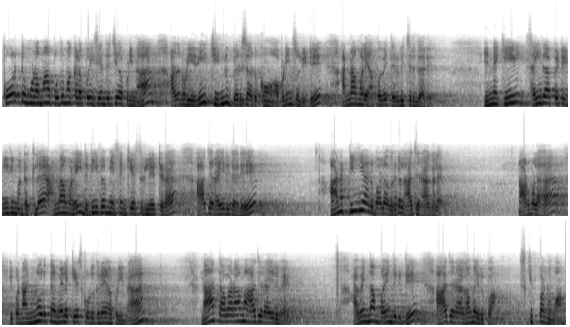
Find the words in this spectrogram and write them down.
கோர்ட்டு மூலமாக பொதுமக்களை போய் சேர்ந்துச்சு அப்படின்னா அதனுடைய ரீச் இன்னும் பெருசாக இருக்கும் அப்படின்னு சொல்லிட்டு அண்ணாமலை அப்போவே தெரிவிச்சிருந்தாரு. இன்னைக்கு சைதாப்பேட்டை நீதிமன்றத்தில் அண்ணாமலை இந்த டிஃபமேஷன் கேஸ் ரிலேட்டடாக ஆஜராயிருக்காரு. ஆனால் டிஆர் பாலு அவர்கள் ஆஜர் ஆகலை நார்மலாக இப்போ நான் இன்னொருத்தன் மேலே கேஸ் கொடுக்குறேன் அப்படின்னா நான் தவறாமல் ஆஜராயிருவேன். அவன் தான் பயந்துக்கிட்டு ஆஜராகாமல் இருப்பான். ஸ்கிப் பண்ணுவான்.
